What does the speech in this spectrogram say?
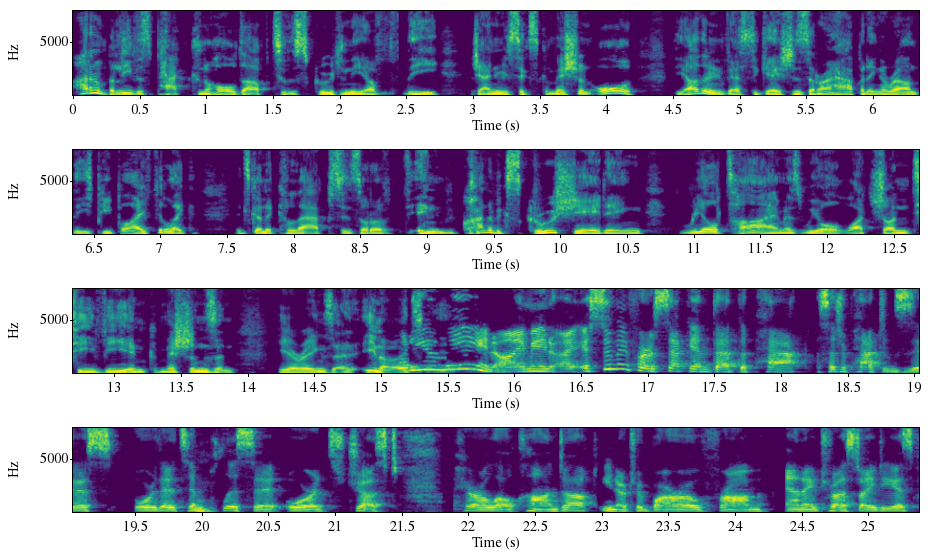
I don't believe this pact can hold up to the scrutiny of the January 6th Commission or the other investigations that are happening around these people. I feel like it's going to collapse in sort of in kind of excruciating real time as we all watch on TV and commissions and hearings. And you know, what do you mean? I mean, I, assuming for a second that the pact, such a pact exists, or that it's hmm. implicit, mm. or it's just parallel conduct. You know, to borrow from antitrust ideas,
